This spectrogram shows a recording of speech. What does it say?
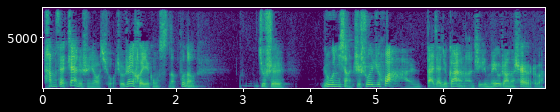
他们在战略上要求，就任何一个公司呢不能，就是如果你想只说一句话，大家就干了，这是没有这样的事儿，对吧？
